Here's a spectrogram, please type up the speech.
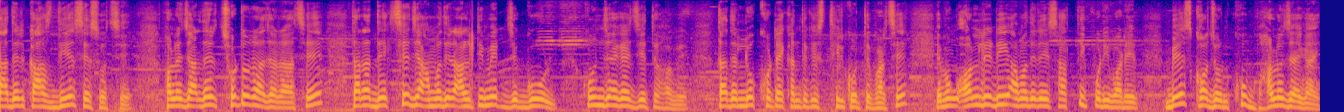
তাদের কাজ দিয়ে শেষ হচ্ছে। ফলে যাদের ছোটরা যারা আছে, তারা দেখছে যে আমাদের আলটিমেট যে গোল কোন জায়গায় যেতে হবে, তাদের লক্ষ্যটা এখান থেকে স্থির করতে পারছে। এবং অলরেডি আমাদের এই সাত্ত্বিক পরিবারের বেশ কজন খুব ভালো জায়গায়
